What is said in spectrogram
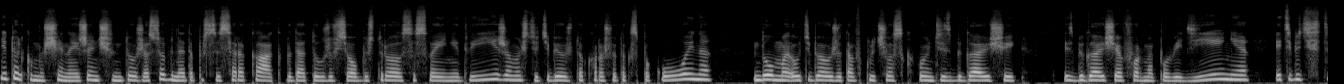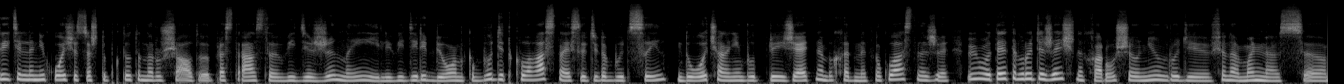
не только мужчина, и женщины тоже, особенно это после 40, когда ты уже все обустроил со своей недвижимостью, тебе уже так хорошо, так спокойно, дома у тебя уже там включился какой-нибудь избегающий избегающая форма поведения, и тебе действительно не хочется, чтобы кто-то нарушал твое пространство в виде жены или в виде ребенка. Будет классно, если у тебя будет сын, дочь, они будут приезжать на выходных. Ну классно же. И вот это вроде женщина хорошая, у нее вроде все нормально с э,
